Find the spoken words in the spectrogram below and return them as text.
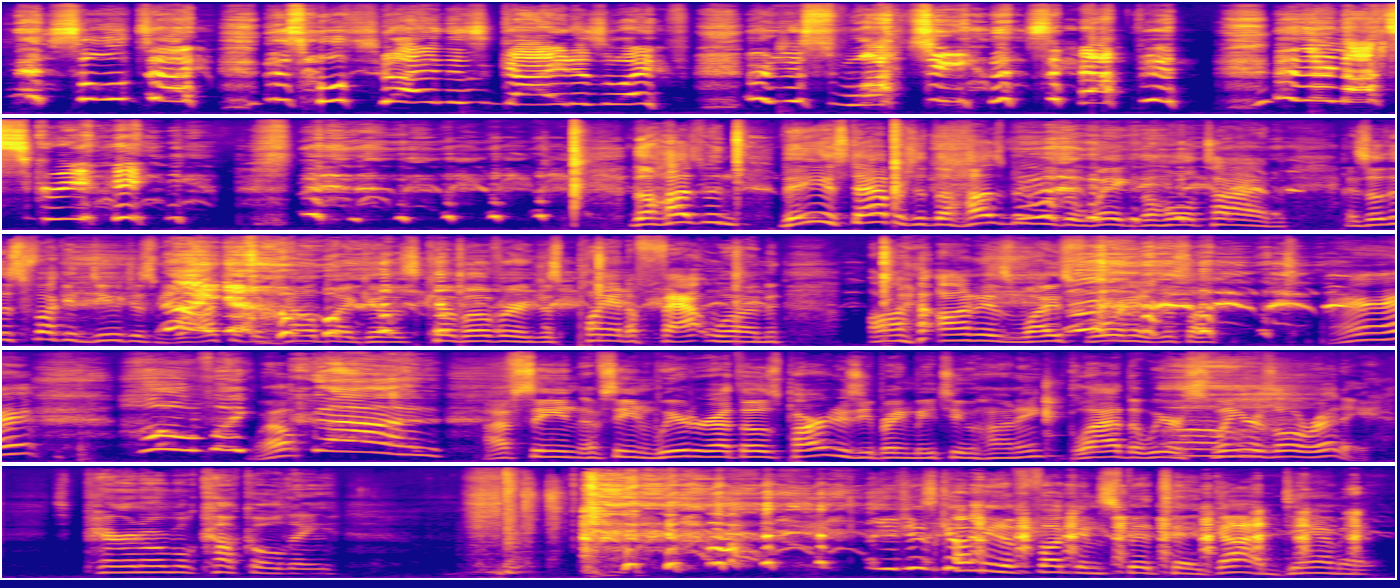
this whole time, this whole time, this guy and his wife are just watching this happen, and they're not screaming. The husband, they established that the husband was awake the whole time. And so this fucking dude just watches the cowboy ghost come over and just plant a fat one on, on his wife's forehead, just like, all right. Oh my Well. god! I've seen I've seen weirder at those parties you bring me to, honey. Glad that we are Oh. swingers already. It's paranormal cuckolding. You just got me to fucking spit take. God damn it.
